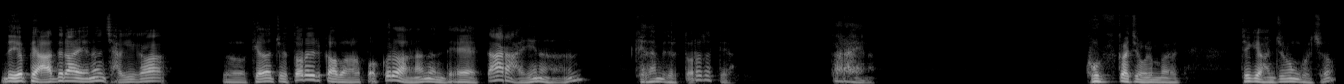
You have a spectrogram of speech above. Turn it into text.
근데 옆에 아들 아이는 자기가 그 계단 쪽에 떨어질까봐 뻐끌어 안았는데, 딸 아이는 계단 밑으로 떨어졌대요. 딸 아이는. 거기까지 얼마, 되게 안 좋은 거죠.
